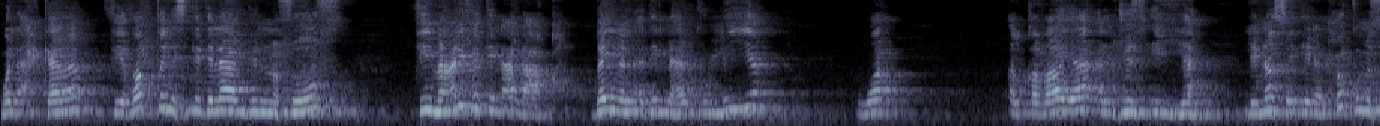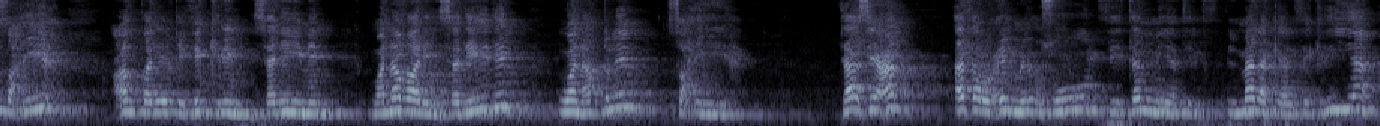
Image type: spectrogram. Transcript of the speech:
والأحكام في ضبط الاستدلال بالنصوص في معرفة العلاقة بين الأدلة الكلية والقضايا الجزئية لنصل إلى الحكم الصحيح عن طريق فكر سليم ونظر سديد ونقل صحيح. تاسعا أثر علم الأصول في تنمية الملكة الفكرية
